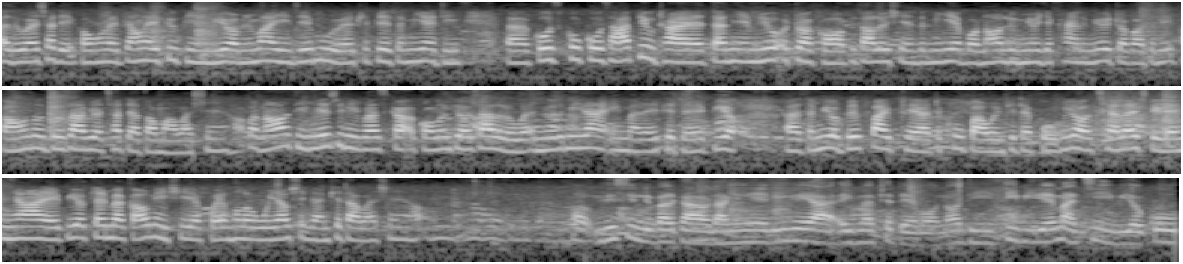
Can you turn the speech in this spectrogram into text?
အဲလိုအပ်ချက်တွေအကုန်လုံးလည်းပြောင်းလဲပြုပြင်ပြီးတော့မြန်မာယဉ်ကျေးမှုတွေပဲဖြစ်ဖြစ်သမီးရဲ့ဒီအဲကိုကိုကိုစားပြုထားတဲ့တန်လျင်မျိုးအတွက်ကောပြီးသားလို့ရှိရင်သမီးရဲ့ပေါ့နော်လူမျိုးရခိုင်လူမျိုးအတွက်ကောသမီးအကောင်းဆုံးစူးစမ်းပြီးတော့ချက်ပြသွားမှာပါရှင်ဟုတ်ပေါ့နော်ဒီ Miss Universe ကအကုန်လုံးပြောကြသလိုပဲအမျိုးသမီးတိုင်းအိမ်မှာလည်းဖြစ်တယ်ပြီးတော့အဲသမီးတို့ Big 5ထဲကတစ်ခုပါဝင်ဖြစ်တဲ့ပို့ပြီးတော့ challenge တွေလည်းများတယ်ပြီးတော့ပြိုင်ဘက်ကောင်းနေရှိတဲ့ပွဲမလို့ဝင်ရောက်ရှင်ပြိုင်ဖြစ်တာပါရှင်ဟုတ်ဟုတ် Miss Universe ကတော့ဒါငယ်ငယ်လေးလေးကအိမ်မက်ဖြစ်တယ်ပေါ့နော်ဒီ TV ထဲမှာကြည့်ပြီးတော့ကို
